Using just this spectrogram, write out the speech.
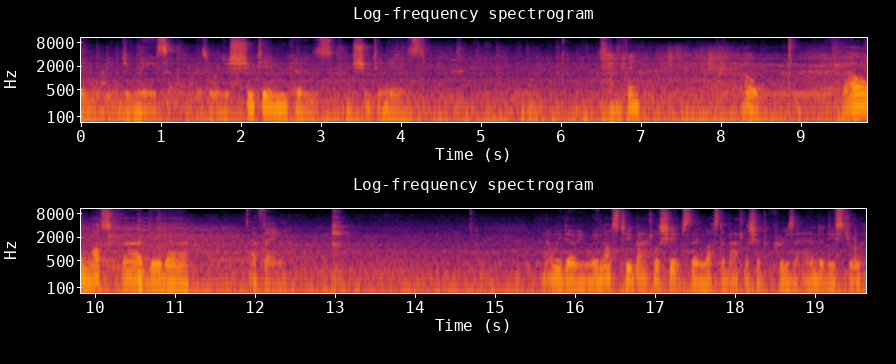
in range of me, so I might as well just shoot him, because shooting is something. Oh. Well, Moskva uh, did a, a thing. How are we doing? We lost two battleships, they lost a battleship, a cruiser, and a destroyer.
